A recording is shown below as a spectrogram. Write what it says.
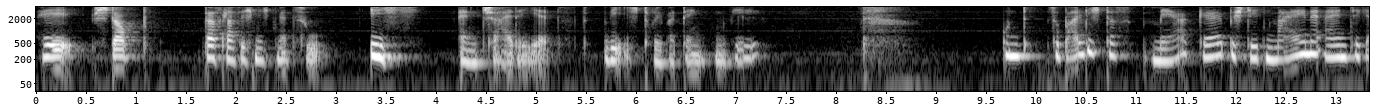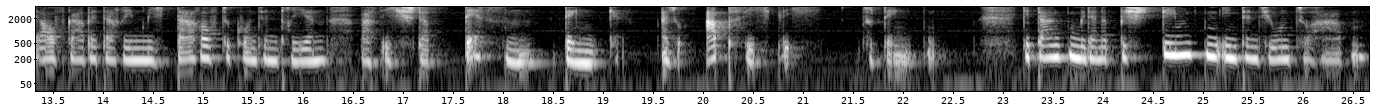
hey, stopp, das lasse ich nicht mehr zu. Ich entscheide jetzt, wie ich drüber denken will. Und sobald ich das merke, besteht meine einzige Aufgabe darin, mich darauf zu konzentrieren, was ich stattdessen denke. Also absichtlich zu denken. Gedanken mit einer bestimmten Intention zu haben,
